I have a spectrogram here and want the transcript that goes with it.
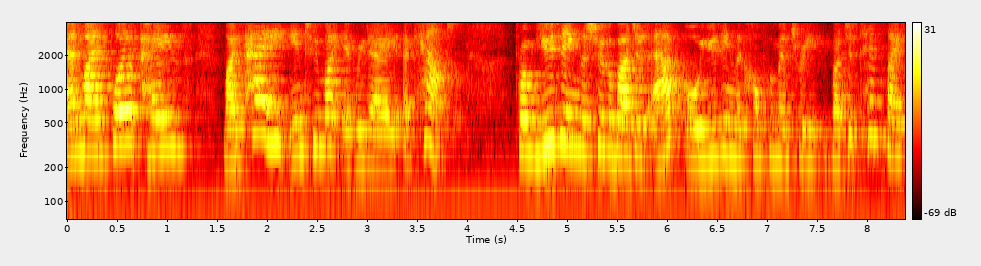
And my employer pays my pay into my everyday account. From using the Sugar Budget app or using the complimentary budget template,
